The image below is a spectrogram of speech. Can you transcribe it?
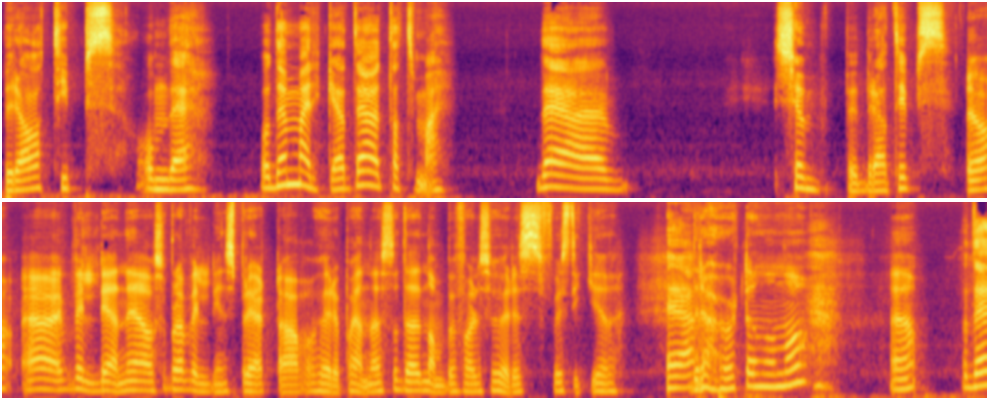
bra tips om det. Og det merker jeg at jeg har tatt til meg. Det er kjempebra tips. ja, jeg er veldig enig. Jeg også ble veldig inspirert av å høre på henne, så den anbefales å høres hvis ikke Ja. dere har hørt den nå. Ja. Og det,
